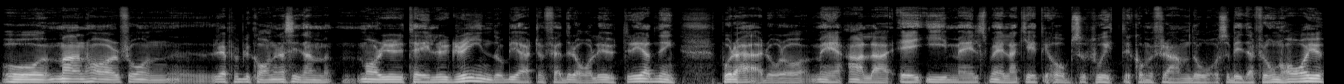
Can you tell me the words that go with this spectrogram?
Och man har från Republikanernas sida, Marjorie Taylor Greene, då begärt en federal utredning på det här då, då med alla e-mails mellan Katie Hobbs och Twitter kommer fram då och så vidare. För hon har ju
